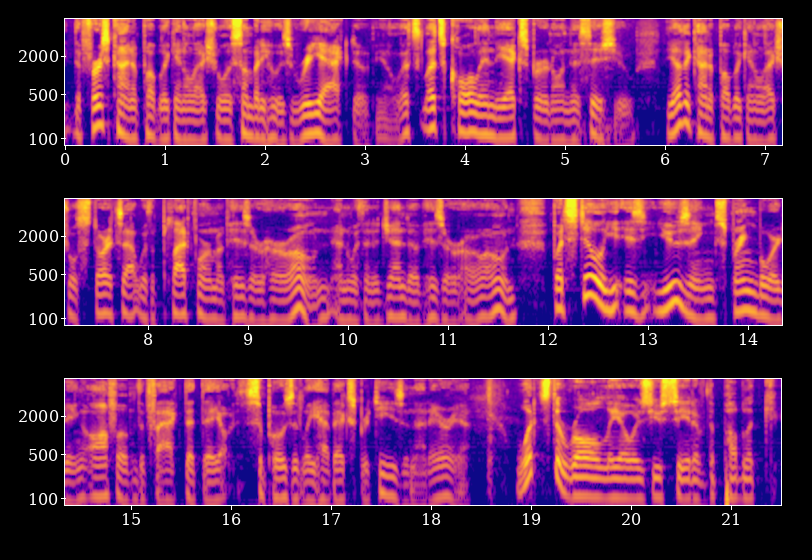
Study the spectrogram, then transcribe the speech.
the first kind of public intellectual is somebody who is reactive. You know, let's let's call in the expert on this issue. The other kind of public intellectual starts out with a platform of his or her own and with an agenda of his or her own, but still is using springboarding off of the fact that they supposedly have expertise in that area. What is the role, Leo, as you see it, of the public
